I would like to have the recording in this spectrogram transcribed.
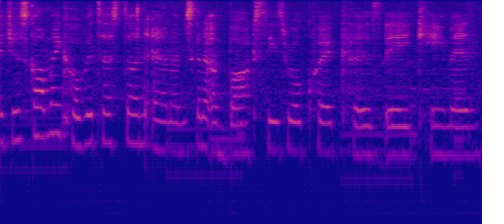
I just got my COVID test done and I'm just gonna unbox these real quick because they came in.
